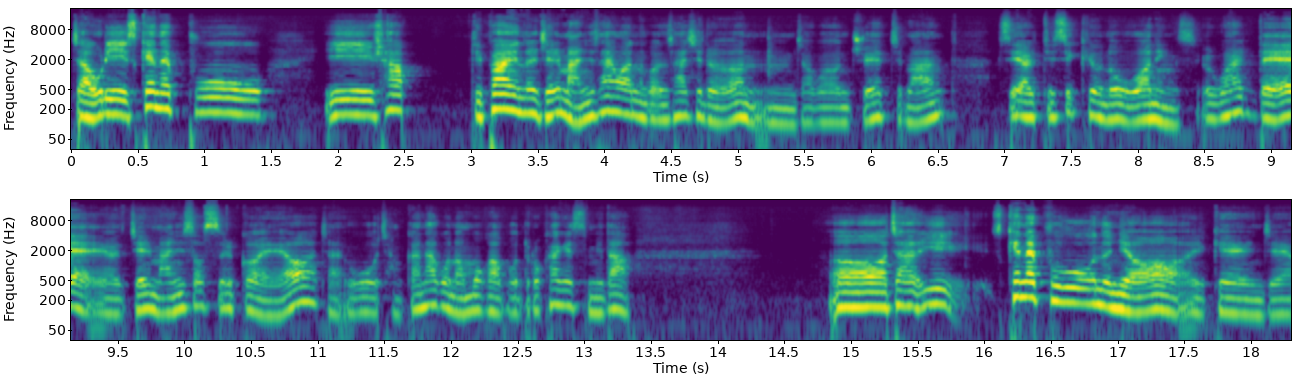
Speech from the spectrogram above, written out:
자, 우리 스캔F 이샵 디파인을 제일 많이 사용하는 건 사실은 음, 저번 주에 했지만 CRT secure no warnings 이거 할 때 제일 많이 썼을 거예요. 자, 이거 잠깐 하고 넘어가 보도록 하겠습니다. 어, 자, 이 스캔F는요, 이렇게 이제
